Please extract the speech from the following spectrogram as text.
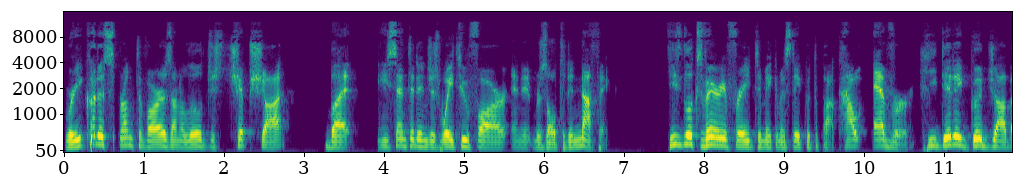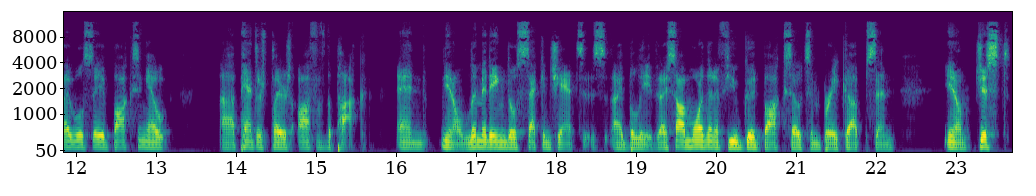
where he could have sprung Tavares on a little just chip shot, but he sent it in just way too far and it resulted in nothing. He looks very afraid to make a mistake with the puck. However, he did a good job, I will say, of boxing out uh, Panthers players off of the puck and you know limiting those second chances i believe. I saw more than a few good box outs and breakups and you know just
